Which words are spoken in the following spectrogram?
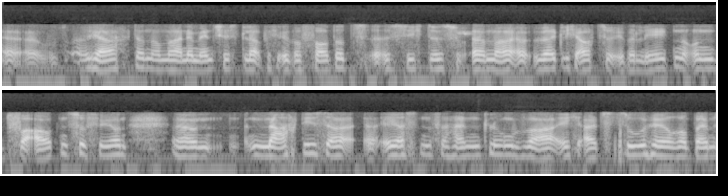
Äh, ja, der normale Mensch ist, glaube ich, überfordert, äh, sich das äh, mal wirklich auch zu überlegen und vor Augen zu führen. Ähm, nach dieser ersten Verhandlung war ich als Zuhörer beim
